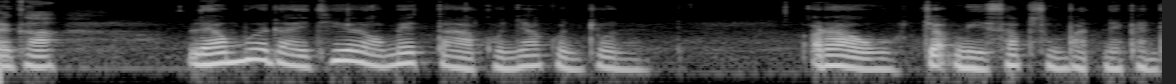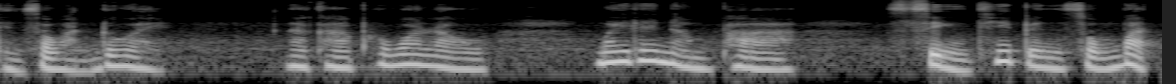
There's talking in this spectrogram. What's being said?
นะคะ แล้วเมื่อใดที่เราเมตตาคนยากคนจน เราจะมีทรัพย์สมบัติในแผ่นดินสวรรค์ด้วยนะคะ เพราะว่าเราไม่ได้นำพาสิ่งที่เป็นสมบัติ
